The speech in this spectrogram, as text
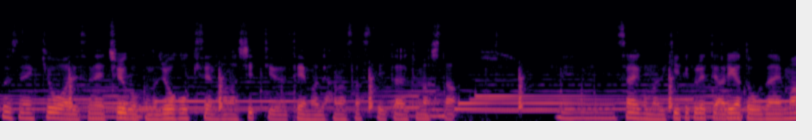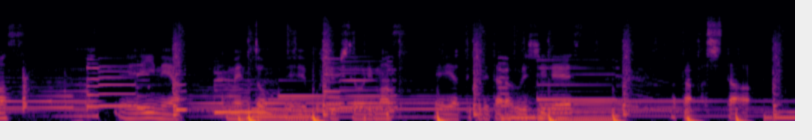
そうですね。今日はですね中国の情報規制の話っていうテーマで話させていただきました、えー最後まで聞いてくれてありがとうございます、えーいいねやコメント、えー募集しております、えーやってくれたら嬉しいです。また明日。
